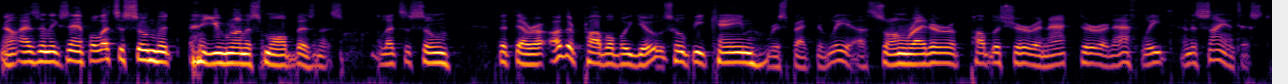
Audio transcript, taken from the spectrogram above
Now, as an example, let's assume that you run a small business. Let's assume that there are other probable yous who became, respectively, a songwriter, a publisher, an actor, an athlete, and a scientist.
